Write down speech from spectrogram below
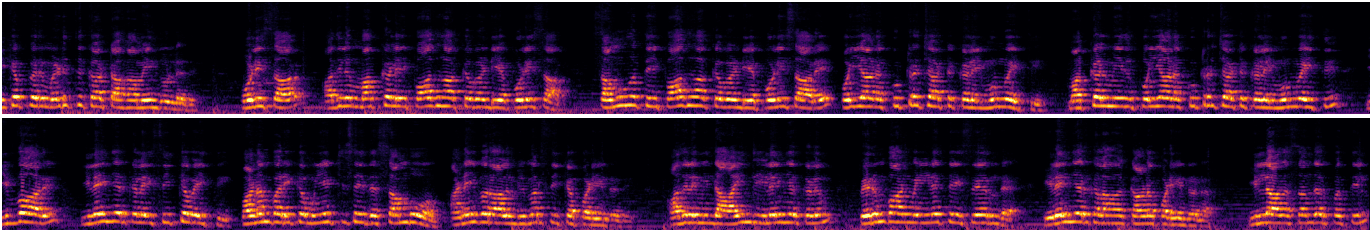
மிக பெரும் எடுத்துக்காட்டாக அமைந்துள்ளது. போலீசார் அதிலும் மக்களை பாதுகாக்க வேண்டிய போலீசார் சமூகத்தை பாதுகாக்க வேண்டிய போலீசாரே பொய்யான குற்றச்சாட்டுக்களை முன்வைத்து மக்கள் மீது பொய்யான குற்றச்சாட்டுக்களை முன்வைத்து இவ்வாறு இளைஞர்களை சிக்க வைத்து பணம் பறிக்க முயற்சி செய்த சம்பவம் அனைவராலும் விமர்சிக்கப்படுகின்றது. அதிலும் இந்த ஐந்து இளைஞர்களும் பெரும்பான்மை இனத்தை சேர்ந்த இளைஞர்களாக காணப்படுகின்றனர். இல்லாத சந்தர்ப்பத்தில்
